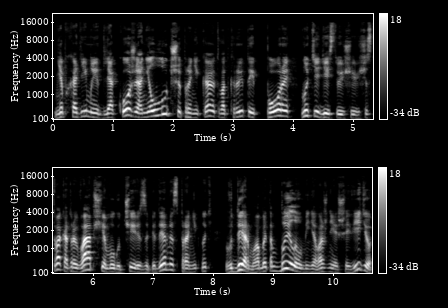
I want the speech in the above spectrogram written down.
необходимые для кожи, они лучше проникают в открытые поры, ну те действующие вещества, которые вообще могут через эпидермис проникнуть в дерму. Об этом было у меня важнейшее видео.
